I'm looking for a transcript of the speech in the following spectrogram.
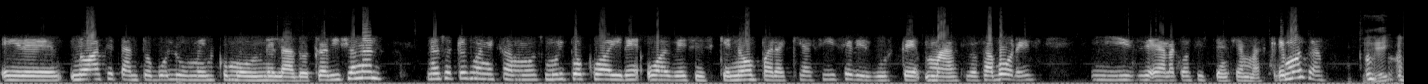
eh, no hace tanto volumen como un helado tradicional. Nosotros manejamos muy poco aire o a veces que no para que así se disguste más los sabores y sea la consistencia más cremosa.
